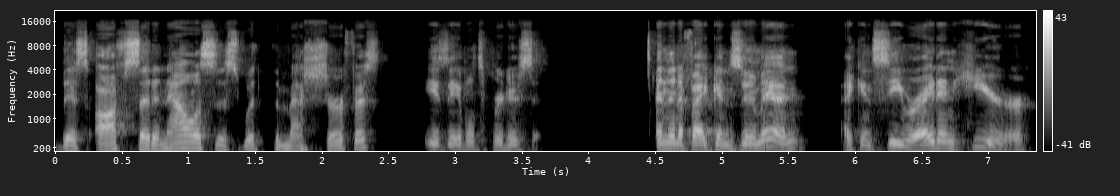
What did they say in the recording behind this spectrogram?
this offset analysis with the mesh surface is able to produce it. And then if I can zoom in, I can see right in here,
